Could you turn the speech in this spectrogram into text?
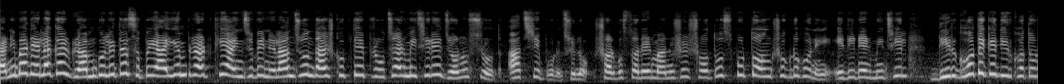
রানীবাদ এলাকার গ্রামগুলিতে সিপিআইএম প্রার্থী আইনজীবী নীলাঞ্জন দাশগুপ্তের প্রচার মিছিলে জনস্রোত আছড়ে পড়েছিল। সর্বস্তরের মানুষের স্বতঃস্ফূর্ত অংশগ্রহণে এদিনের মিছিল দীর্ঘ থেকে দীর্ঘতর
